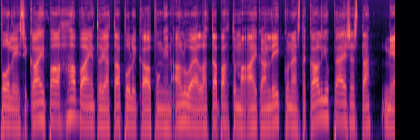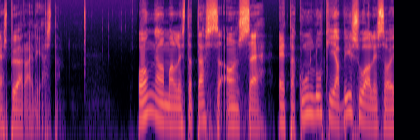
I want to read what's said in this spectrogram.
Poliisi kaipaa havaintoja Tapulikaupungin alueella tapahtuma-aikaan liikkuneesta kaljupäisestä miespyöräilijästä. Ongelmallista tässä on se, että kun lukija visualisoi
